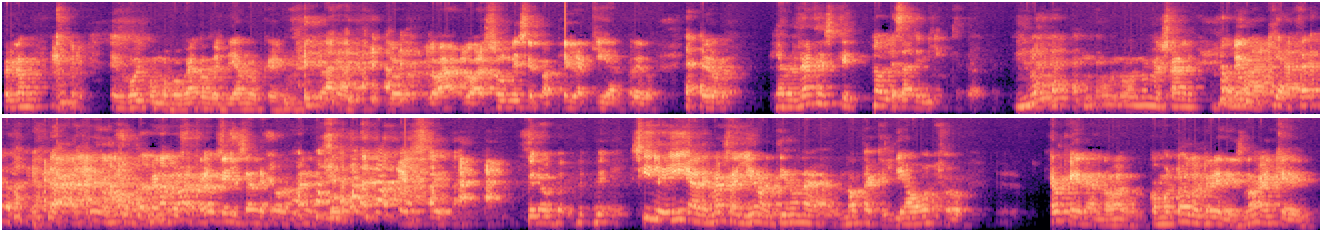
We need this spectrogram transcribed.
perdón, eh, voy como abogado del diablo que lo, lo- lo asume ese papel aquí, Alfredo, pero la verdad es que no le sale bien. no, no, no, no me sale. No, Pero- no, aquí a Fer- Ah, no, bueno, no, Alfredo sí le sale toda madre. Este, pero sí leí, además ayer o antier una nota que el día 8, eh, creo que era, ¿no? como todo en redes, ¿no? Hay que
